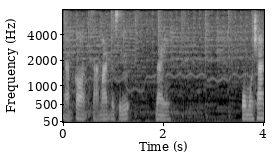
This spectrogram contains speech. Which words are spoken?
นะครับก็สามารถไปซื้อในโปรโมชั่น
